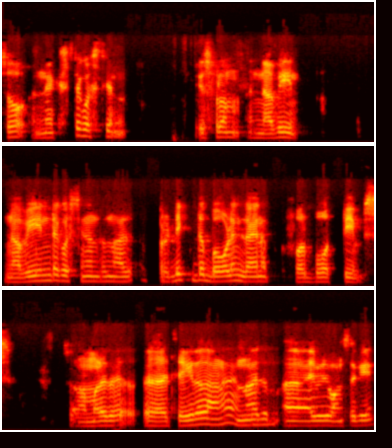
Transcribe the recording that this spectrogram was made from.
So next question is from Naveen നവീന്റെ ക്വസ്റ്റ്യൻ എന്തെന്നാൽ predict the bowling lineup for both teams so നമ്മളിത് ചെയ്തതാണ്. എന്നാലും I will once again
